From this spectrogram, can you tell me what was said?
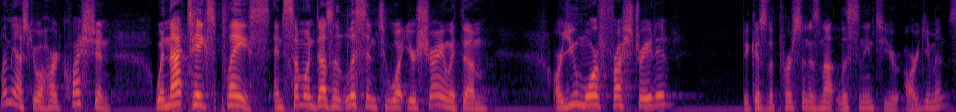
Let me ask you a hard question. When that takes place and someone doesn't listen to what you're sharing with them, are you more frustrated because the person is not listening to your arguments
